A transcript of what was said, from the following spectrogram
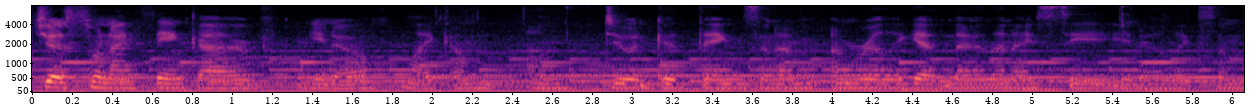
just when I think I've, you know, like I'm, I'm doing good things and I'm, I'm really getting there, and then I see, you know, like some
